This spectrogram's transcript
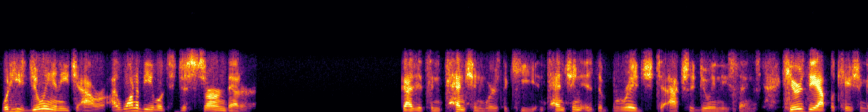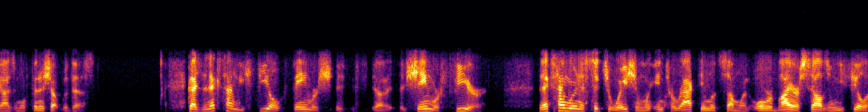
what He's doing in each hour. I want to be able to discern better. Guys, it's intention where's the key. Intention is the bridge to actually doing these things. Here's the application, guys, and we'll finish up with this. Guys, the next time we feel fame or sh- uh, shame or fear, the next time we're in a situation, we're interacting with someone, or we're by ourselves and we feel a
